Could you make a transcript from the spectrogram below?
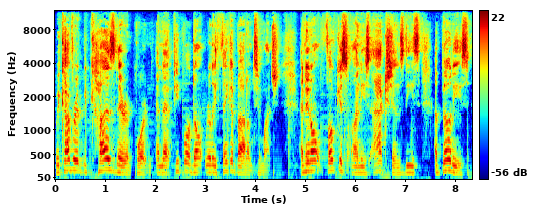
We cover it because they're important and that people don't really think about them too much. And they don't focus on these actions, these abilities,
